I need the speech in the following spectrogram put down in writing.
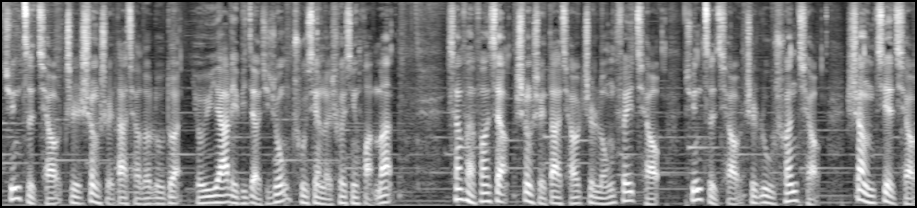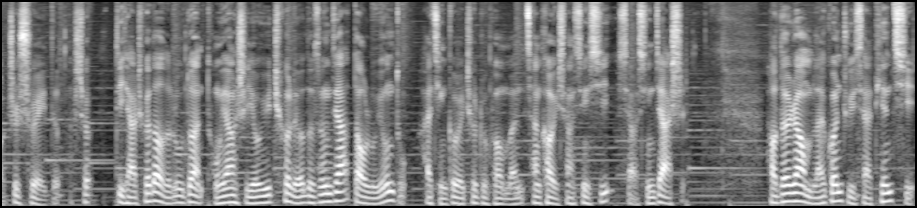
君子桥至圣水大桥的路段，由于压力比较集中，出现了车行缓慢。相反方向，圣水大桥至龙飞桥、君子桥至陆川桥、上界桥至水的车地下车道的路段，同样是由于车流的增加，道路拥堵，还请各位车主朋友们参考以上信息，小心驾驶。好的，让我们来关注一下天气。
